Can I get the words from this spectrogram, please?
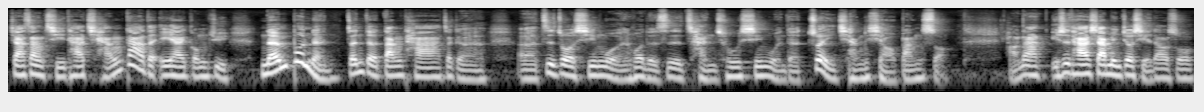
加上其他强大的 AI 工具，能不能真的当他这个呃制作新闻或者是产出新闻的最强小帮手。好，那于是他下面就写到说，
